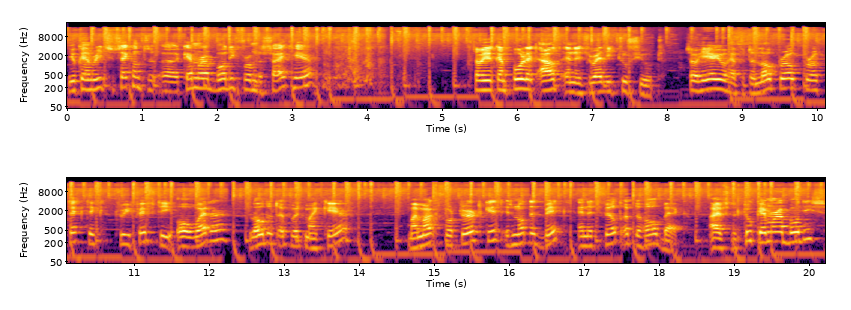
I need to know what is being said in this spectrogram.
You can reach the second uh, camera body from the side here so you can pull it out and it's ready to shoot. So here you have the Lowepro Protactic 350 all weather loaded up with my gear. My Micro Four Third kit is not that big and it filled up the whole bag. I have the two camera bodies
